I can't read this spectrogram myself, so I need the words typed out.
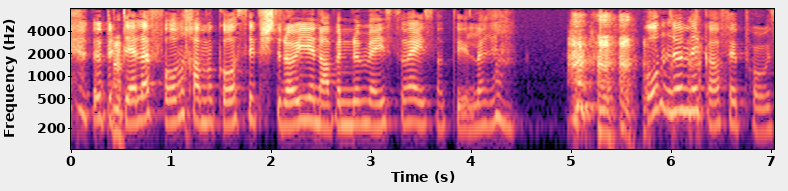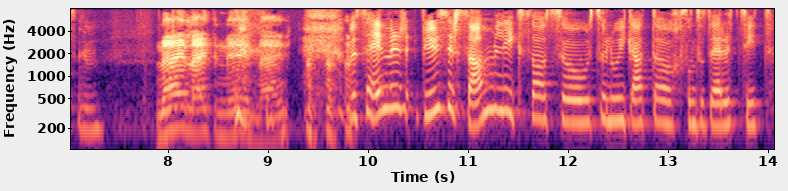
Über Telefon kann man Gossip streuen, aber nicht mehr eins zu eins natürlich. Und nicht mehr Kaffeepause. Nein, leider nicht, nein. Was haben wir bei unserer Sammlung so zu, zu Louis Gattox und zu dieser Zeit?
